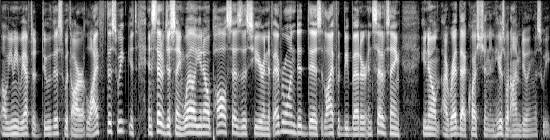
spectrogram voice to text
oh, you mean we have to do this with our life this week?" It's instead of just saying, "Well, you know, Paul says this here, and if everyone did this, life would be better." Instead of saying, "You know, I read that question, and here's what I'm doing this week."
